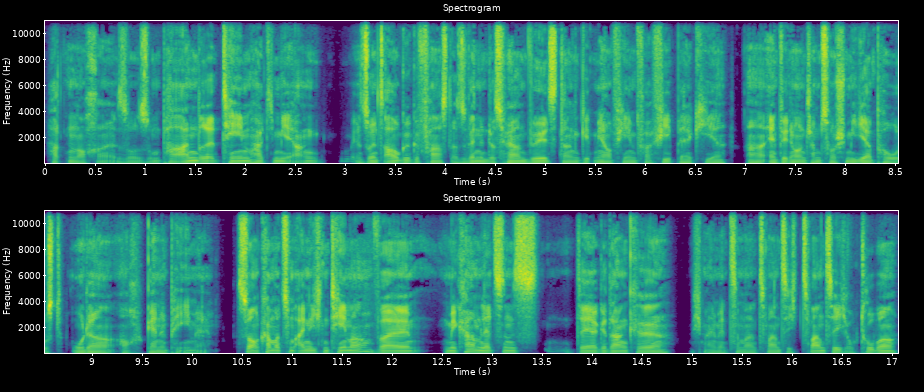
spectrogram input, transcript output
hatten noch äh, so, so ein paar andere Themen halt mir an, so ins Auge gefasst. Also wenn du das hören willst, dann gib mir auf jeden Fall Feedback hier, äh, entweder unter einem Social Media Post oder auch gerne per E-Mail. So, kommen wir zum eigentlichen Thema, weil mir kam letztens der Gedanke, ich meine, jetzt haben wir 2020, Oktober,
